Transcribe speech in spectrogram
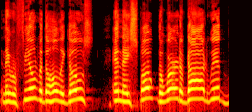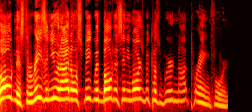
and they were filled with the Holy Ghost and they spoke the word of God with boldness. The reason you and I don't speak with boldness anymore is because we're not praying for it.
